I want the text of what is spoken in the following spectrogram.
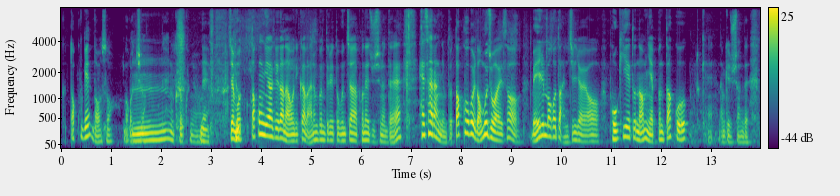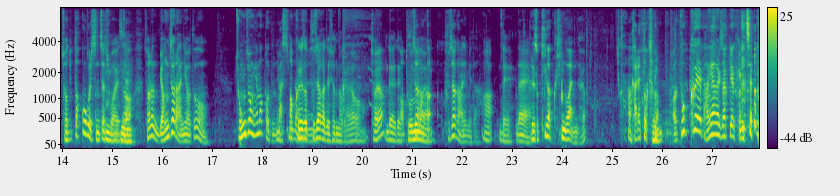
그 떡국에 넣어서 먹었죠. 음, 그렇군요. 네. 이제 뭐 떡국 이야기가 나오니까 많은 분들이 또 문자 보내주시는데 해사랑님 또 떡국을 너무 좋아해서 매일 먹어도 안 질려요. 보기에도 너무 예쁜 떡국 이렇게 남겨주셨는데 저도 떡국을 진짜 좋아해서 네. 저는 명절 아니어도 종종 해 먹거든요. 맞습니다. 아, 그래서 네. 부자가 되셨나 봐요. 저요? 네, 네. 아, 돈 부자가 모양. 부자가 아닙니다. 아, 네. 네. 그래서 키가 크신 거 아닌가요? 가래떡처럼. 어, 토크의 방향을 잡기가 굉장히.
